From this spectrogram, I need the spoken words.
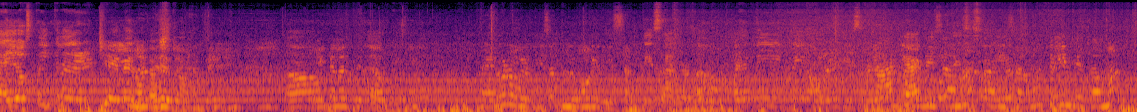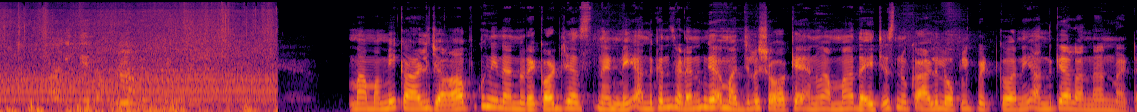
అయ్యి వస్తే ఇంకా ఎడిట్ చేయలేదు కష్టం ఆ, ఏ కలర్ తీద్దాం మెరూన్ ఒకటి తీసాం బ్లూ ఒకటి తీసాం తీసాను కదా మెహందీ గ్రీన్ ఆల్రెడీ తీసాను బ్లాక్ బ్లాక్ తీసామా తీసామా క్రీమ్ తీద్దామా ఇది తీద్దాం green. మా మమ్మీ కాళ్ళు జాపుకుని నన్ను రికార్డ్ చేస్తుందండి. అందుకని సడన్గా మధ్యలో షాక్ అయ్యాను. అమ్మ దయచేసి నువ్వు కాళ్ళు లోపలికి పెట్టుకో అని అందుకే అలా అన్నా అనమాట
